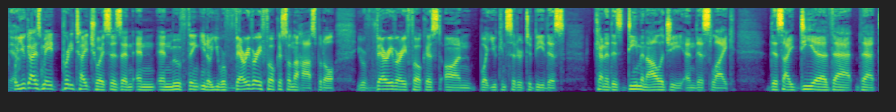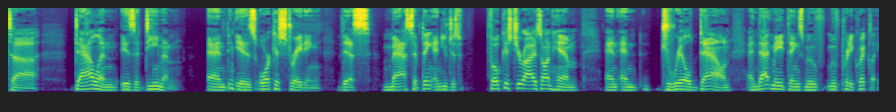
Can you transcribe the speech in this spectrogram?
Yeah. Well, you guys made pretty tight choices and and and moved things. You know, you were very very focused on the hospital. You were very very focused on what you considered to be this kind of this demonology and this like this idea that that uh, Dallin is a demon and is orchestrating this massive thing, and you just focused your eyes on him and and drilled down, and that made things move move pretty quickly.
